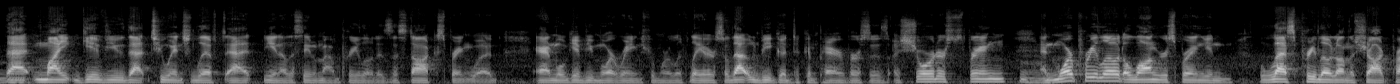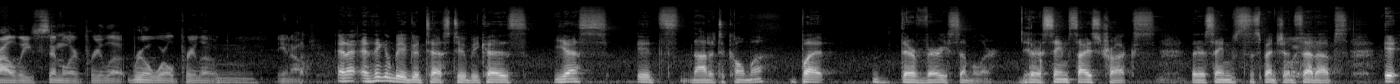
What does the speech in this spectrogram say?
that might give you that two inch lift at you know the same amount of preload as the stock spring would and will give you more range for more lift later. So that would be good to compare versus a shorter spring and mm-hmm. more preload a longer spring and less preload on the shock probably similar preload real world preload mm. you know. And I, I think it'll be a good test too because yes, it's not a Tacoma, but they're very similar. They're same size trucks. Mm-hmm. Same suspension oh, setups. It,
